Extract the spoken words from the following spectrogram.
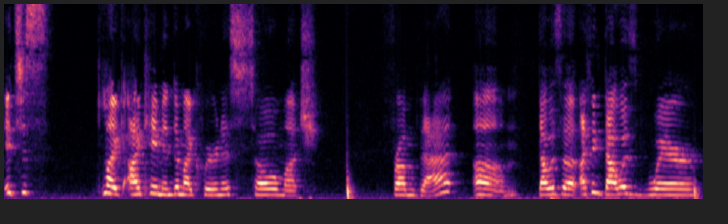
it's just like I came into my queerness so much from that. Um, that was a, I think that was where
